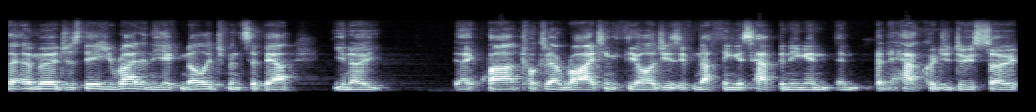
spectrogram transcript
that emerges there, you write in the acknowledgements about, you know, like Barth talks about writing theology as if nothing is happening, and, and but how could you do so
